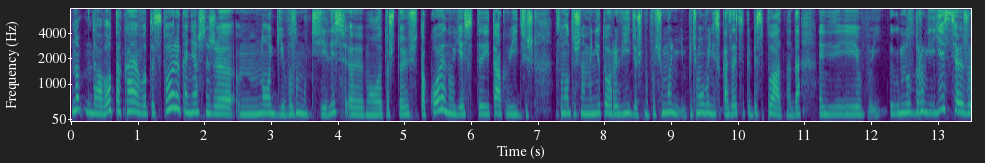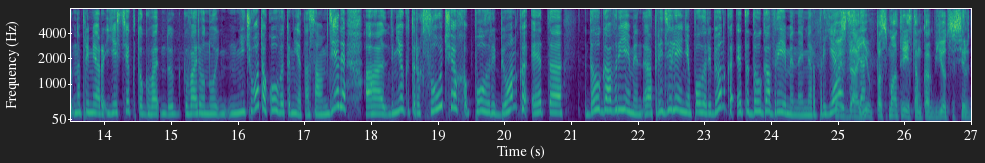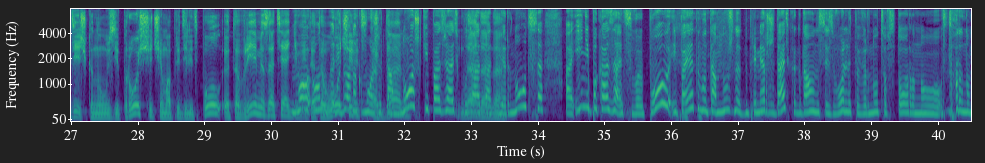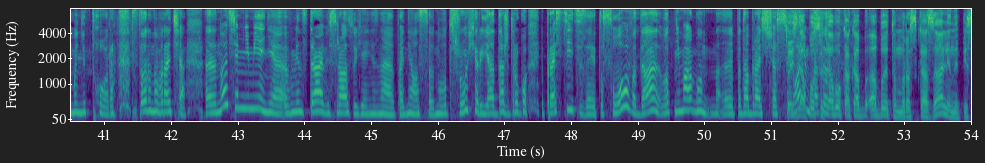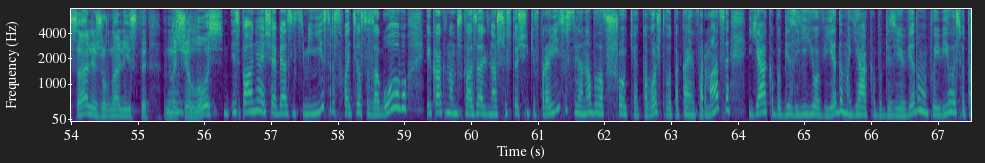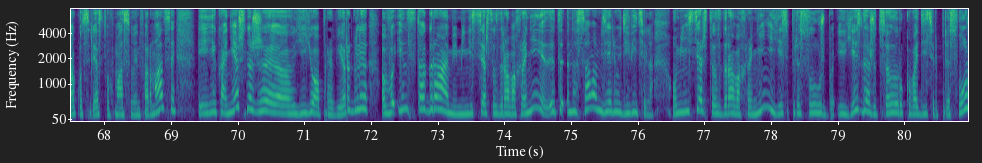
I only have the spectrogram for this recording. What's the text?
Ну да, вот такая вот история. Конечно же, многие возмутились, э, мол, это что еще такое? Ну, если ты и так видишь, смотришь на монитор и видишь, ну почему, почему бы не сказать это бесплатно, да? И, и, ну, с друг... есть, например, есть те, кто говор... говорю, ну ничего такого в этом нет на самом деле. А в некоторых случаях пол ребенка это долговременное, определение пола ребенка это долговременное мероприятие. То есть, да, да? посмотреть там, как бьется сердечко на УЗИ проще, чем определить пол, это время затягивает, он, это очередь. Ребенок может там ножки поджать, куда-то да, да, отвернуться да. и не показать свой пол, и поэтому там нужно, например, ждать, когда он соизволит повернуться в сторону, в сторону монитора, в сторону врача. Э, но, тем не менее, в Минздраве сразу, я не знаю, поднялся, ну вот шухер, я даже другой, простите за это слово, да, вот не могу э, подобрать сейчас сейчас То есть, да, после который- того, как об, об этом рассказали, написали журналисты, началось... Исполняющий обязанности министра схватился за голову, и, как нам сказали наши источники в правительстве, она была в шоке от того, что вот такая информация якобы без ее ведома, якобы без ее ведома появилась вот так вот в средствах массовой информации. И, и, конечно же, ее опровергли в Инстаграме Министерства здравоохранения. Это на самом деле удивительно. У Министерства здравоохранения есть пресс-служба, и есть даже целый руководитель пресс-службы,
